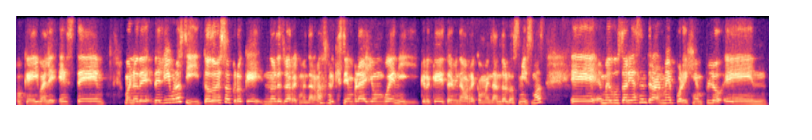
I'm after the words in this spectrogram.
Ok, vale. Este, bueno, de, libros y todo eso creo que no les voy a recomendar más porque siempre hay un buen y creo que terminamos recomendando los mismos. Eh, me gustaría centrarme, por ejemplo, en,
